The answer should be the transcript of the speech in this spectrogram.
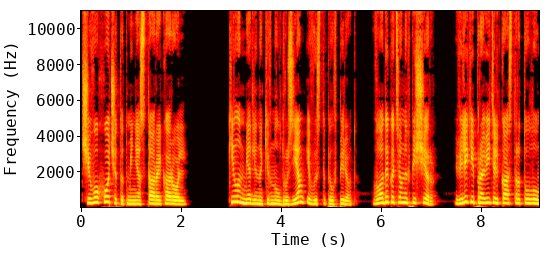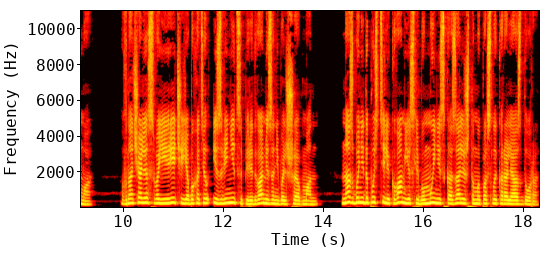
«Чего хочет от меня старый король?» Киллан медленно кивнул друзьям и выступил вперед. «Владыка темных пещер, великий правитель Кастро Тулума, в начале своей речи я бы хотел извиниться перед вами за небольшой обман. Нас бы не допустили к вам, если бы мы не сказали, что мы послы короля Аздора.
